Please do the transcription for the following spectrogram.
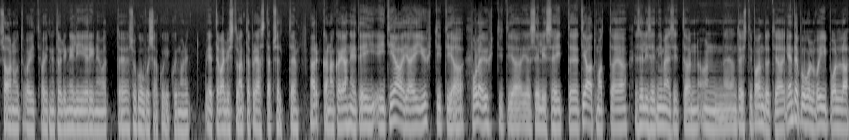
saanud, vaid, vaid need oli neli erinevat suguvõsa, kui, kui ma nüüd ette valmistamata peast täpselt märkan, aga jah, need ei, ei tea ja ei ühtid ja pole ühtid ja, ja selliseid äh, teadmata ja, ja selliseid nimesid on, on, on tõesti pandud ja nende puhul võib olla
